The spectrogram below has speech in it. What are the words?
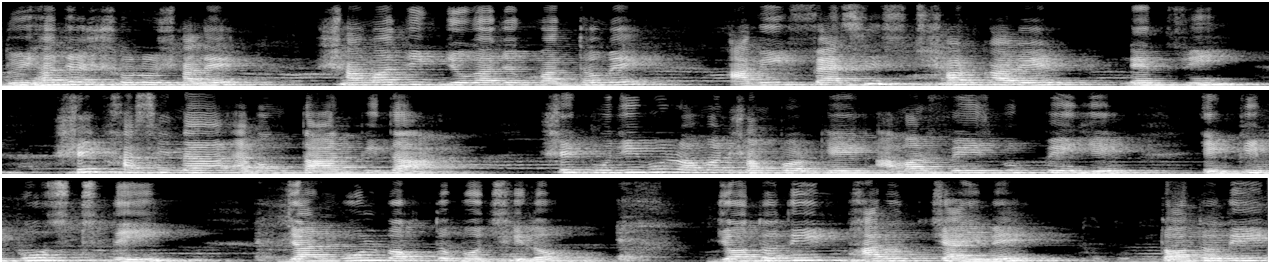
দুই হাজার ষোলো সালে সামাজিক যোগাযোগ মাধ্যমে আমি ফ্যাসিস্ট সরকারের নেত্রী শেখ হাসিনা এবং তার পিতা শেখ মুজিবুর রহমান সম্পর্কে আমার ফেসবুক পেজে একটি পোস্ট দেই, যার মূল বক্তব্য ছিল, যতদিন ভারত চাইবে, ততদিন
